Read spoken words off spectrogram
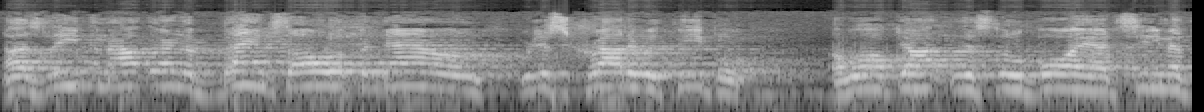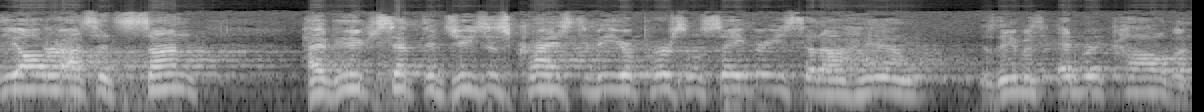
I was leading them out there, and the banks all up and down were just crowded with people. I walked out, and this little boy, I'd seen him at the altar. I said, Son, have you accepted Jesus Christ to be your personal Savior? He said, I have. His name is Edward Colvin.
